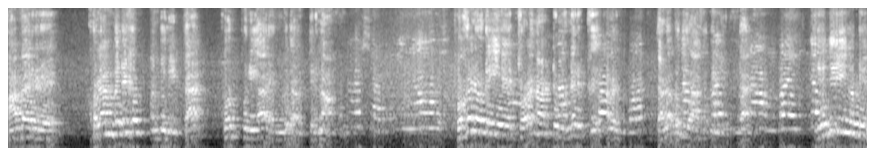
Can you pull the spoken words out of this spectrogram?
அவர் குளம்பெருகம் பெருக வந்து வைத்தார் கோட்புரியார் என்பது அவர் திருநாமம். புகழுடைய தொலைநாட்டு மன்னருக்கு அவர் தளபதியாக வேண்டியிருந்தார் எதிரிகளுடைய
